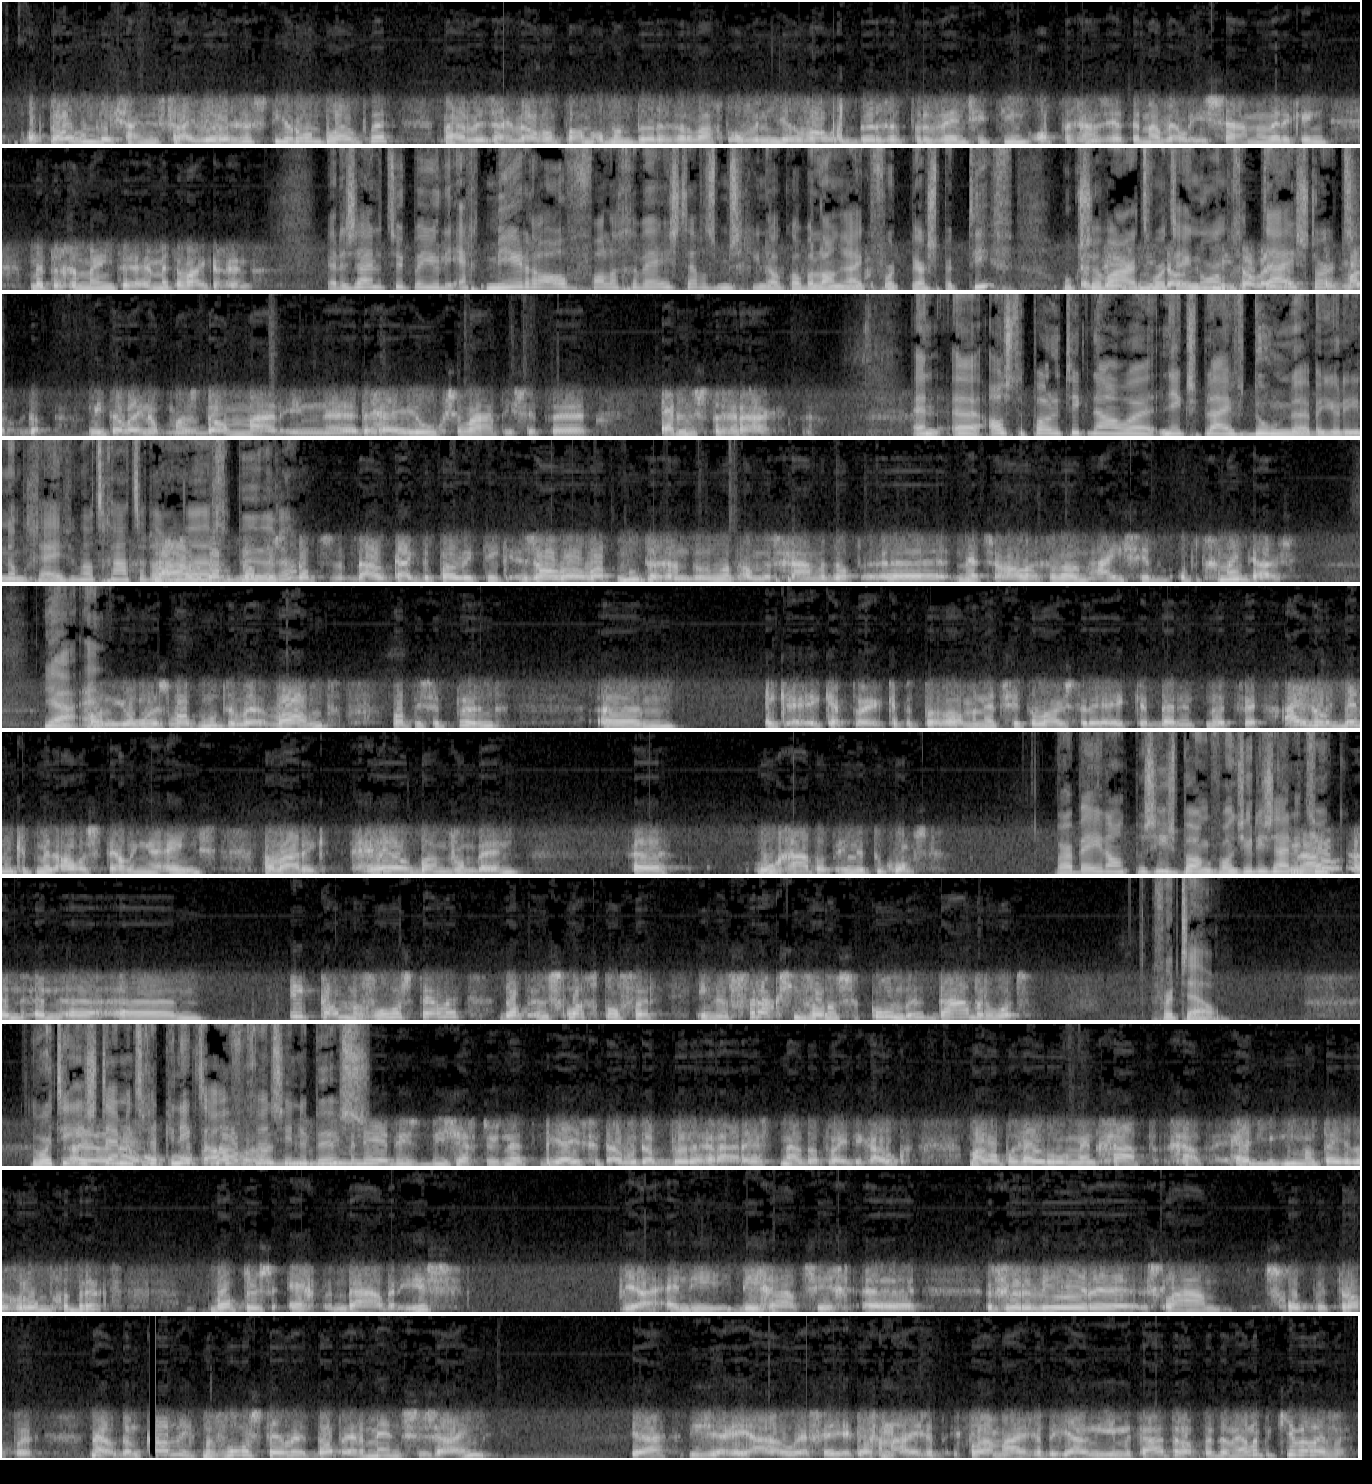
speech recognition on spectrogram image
op het ogenblik zijn het vrijwilligers die rondlopen. Maar we zijn wel van plan om een burgerwacht of in ieder geval een burgerpreventieteam op te gaan zetten. Maar wel in samenwerking met de gemeente en met de wijkagent. Ja, er zijn natuurlijk bij jullie echt meerdere overvallen geweest. Hè? Dat is misschien ook wel belangrijk voor het perspectief. Hoekse Waard wordt enorm geteisterd. Niet alleen op Maasdam, maar in uh, de gehele Hoekse Waard is het uh, ernstig raak. En uh, als de politiek nou uh, niks blijft doen uh, bij jullie in de omgeving, wat gaat er dan nou, dat, gebeuren? Dat is, dat, nou kijk, de politiek zal wel wat moeten gaan doen, want anders gaan we dat met z'n allen gewoon eisen op het gemeentehuis. Ja, en... Van jongens, wat moeten we? Want, wat is het punt? Um, ik, ik, heb, ik heb het programma net zitten luisteren. Ik ben het met, eigenlijk ben ik het met alle stellingen eens. Maar waar ik heel bang van ben, hoe gaat dat in de toekomst? Waar ben je dan precies bang van? Want jullie zijn nou, natuurlijk... Een, een, uh, ik kan me voorstellen dat een slachtoffer in een fractie van een seconde dader wordt. Vertel. Wordt hij instemmend uh, nou, op, op, overigens in de bus? Die meneer die, die zegt dus net, die heeft het over dat burgerarrest. Nou, dat weet ik ook. Maar op een gegeven moment gaat, gaat, heb je iemand tegen de grond gedrukt. Wat dus echt een dader is. Ja, en die, die gaat zich uh, verweren, slaan, schoppen, trappen. Nou, dan kan ik me voorstellen dat er mensen zijn... Ja, die zeggen, ja, hou even, ik laat mijn eigen, ik laat mijn eigen jou niet in elkaar trappen. Dan help ik je wel even.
